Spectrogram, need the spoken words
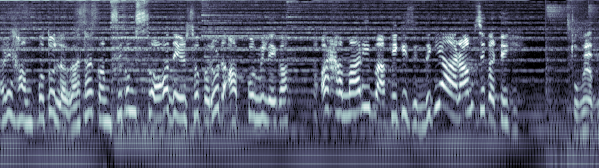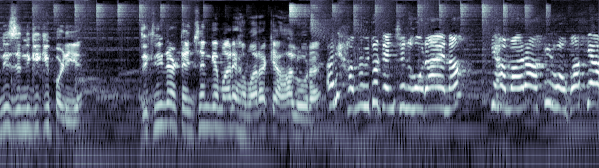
अरे हमको तो लगा था कम से कम सौ डेढ़ सौ करोड़ आपको मिलेगा और हमारी बाकी की ज़िंदगी आराम से कटेगी। तुम्हें अपनी ज़िंदगी की पड़ी है। दिख नहीं ना टेंशन के मारे हमारा क्या हाल हो रहा है? अरे हमें भी तो टेंशन हो रहा है ना कि हमारा आखिर होगा क्या?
